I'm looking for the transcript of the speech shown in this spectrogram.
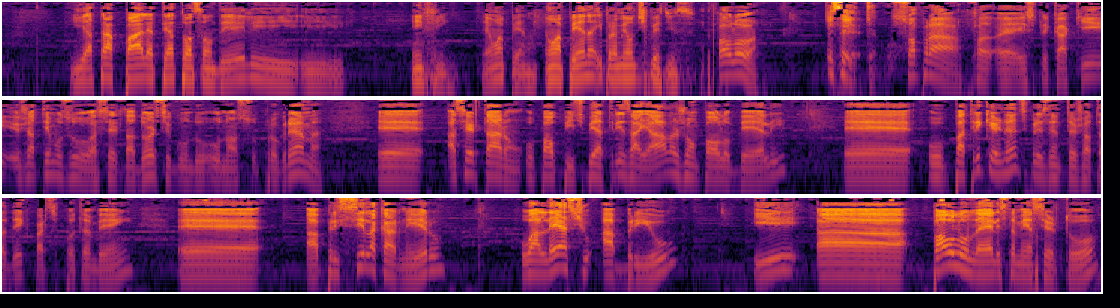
e atrapalha até a atuação dele e, e enfim, é uma pena. É uma pena e para mim é um desperdício. Paulo, Esse aí, é, só para é, explicar aqui, já temos o acertador segundo o nosso programa. É, acertaram o palpite Beatriz Ayala, João Paulo Belli, é, o Patrick Hernandes, presidente do TJD, que participou também, é, a Priscila Carneiro, o Alessio Abril e a Paulo Leles também acertou.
